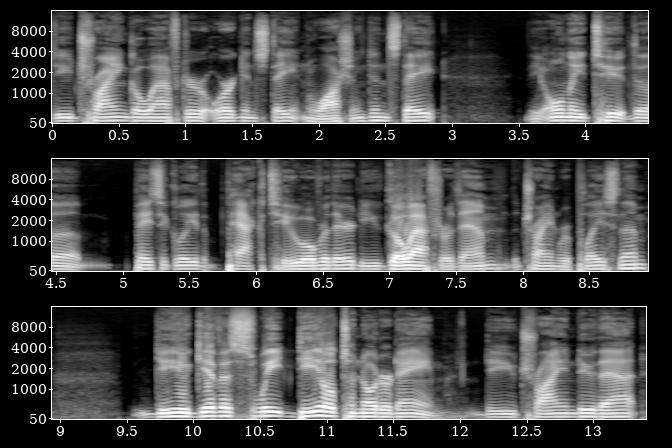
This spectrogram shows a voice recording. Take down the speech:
Do you try and go after Oregon State and Washington State? The only two, the basically the Pac-2 over there. Do you go after them to try and replace them? Do you give a sweet deal to Notre Dame? Do you try and do that?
